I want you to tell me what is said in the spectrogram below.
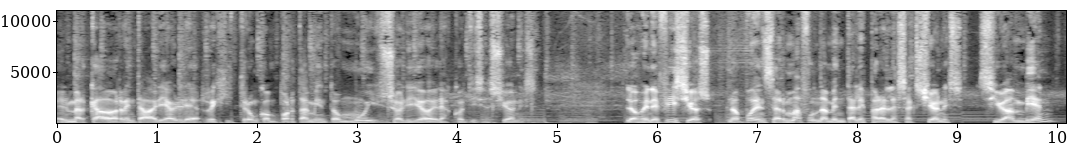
el mercado de renta variable registró un comportamiento muy sólido de las cotizaciones. Los beneficios no pueden ser más fundamentales para las acciones. Si van bien,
